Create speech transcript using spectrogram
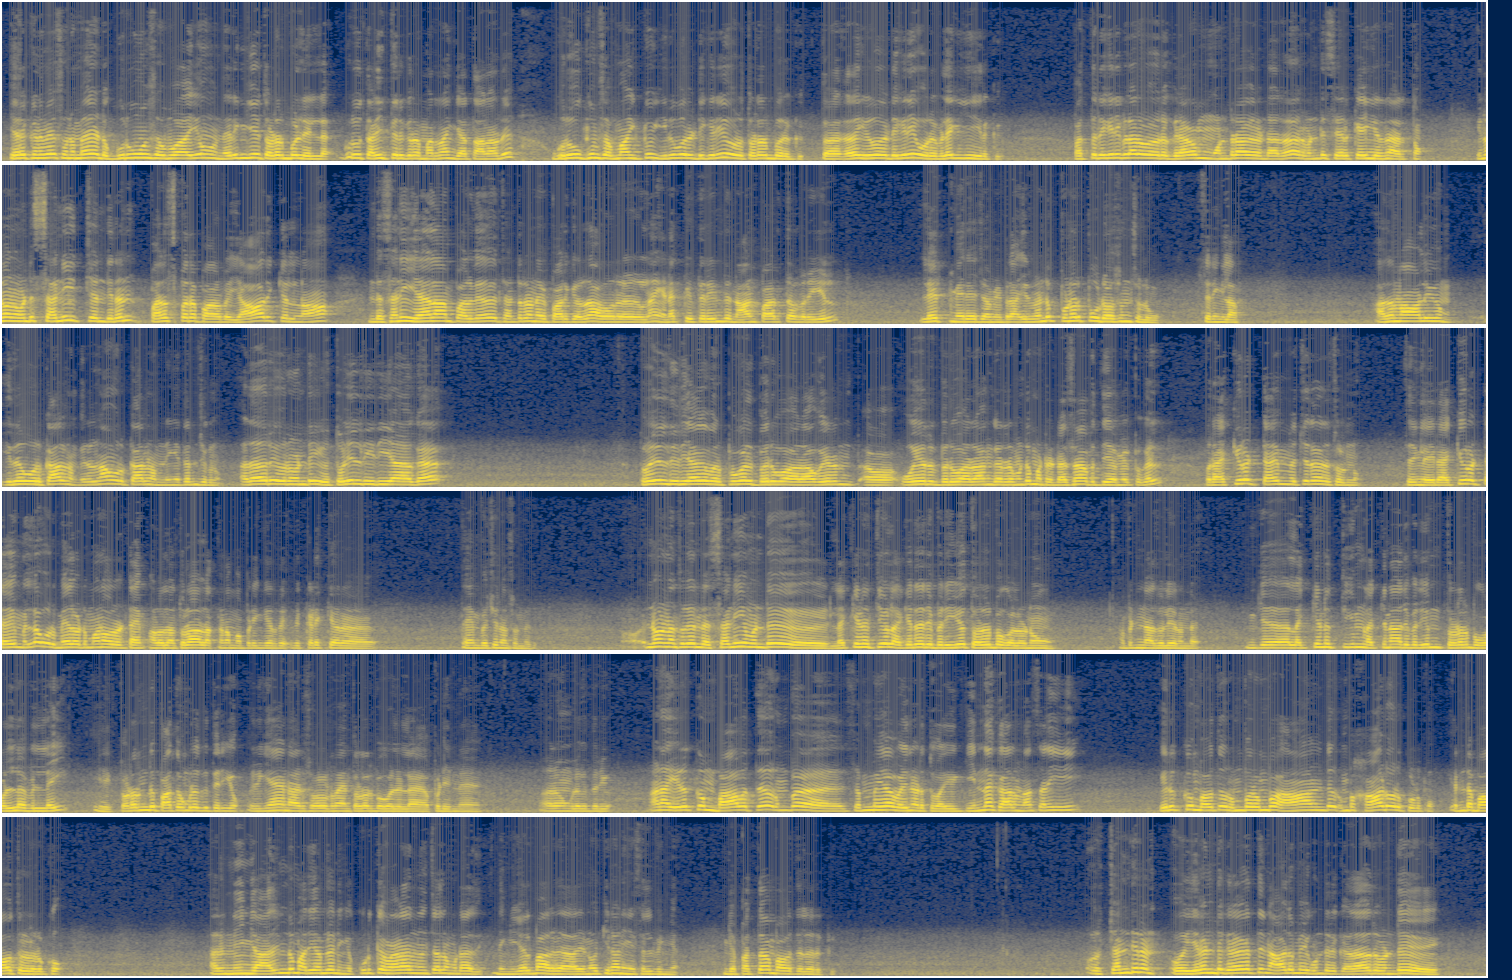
ஏற்கனவே சொன்ன மாதிரி இந்த குருவும் செவ்வாயும் நெருங்கிய தொடர்பில் இல்லை. குரு தனித்து இருக்கிற மாதிரி தான் இங்கே அதாவது குருவுக்கும் செவ்வாய்க்கும் இருபது டிகிரி ஒரு தொடர்பு இருக்குது அதாவது இருபது டிகிரி ஒரு விலகி இருக்குது பத்து டிகிரிக்குள்ளார ஒரு கிரகம் ஒன்றாக ரெண்டாவது வந்துட்டு வந்து சேர்க்கைங்கிறது அர்த்தம். இன்னொன்று வந்து சனி சந்திரன் பரஸ்பர பார்வை. யாருக்கெல்லாம் இந்த சனி ஏழாம் பார்வையாக சந்திரனை பார்க்கிறதோ அவர்கள்லாம் எனக்கு தெரிந்து நான் பார்த்த வரையில் லேட் மேரேஜ் அமைப்பு இது வந்து புனர்பூ டோஸ்ன்னு சொல்லுவோம். சரிங்களா? அதனாலையும் இது ஒரு காரணம். இதெல்லாம் ஒரு காரணம். நீங்கள் தெரிஞ்சுக்கணும். அதாவது இவர் வந்து தொழில் ரீதியாக தொழில் ரீதியாக இவர் புகழ் பெறுவாரா உயர் உயர் பெறுவாராங்கிறத மட்டும் மற்ற தசாபத்தி அமைப்புகள் ஒரு அக்யூரேட் டைம் வச்சு தான் அதை சொல்லணும். சரிங்களா? இது அக்யூரேட் டைம் இல்லை ஒரு மேலோட்டமான ஒரு டைம் அவ்வளோதான் துலா லக்கணம் அப்படிங்கிறது. இது கிடைக்கிற டைம் வச்சு நான் சொன்னது. இன்னொன்று நான் சொல்லியிருந்தேன் சனி வந்து லக்கினத்தையோ லக்கினாதிபதியோ தொடர்பு கொள்ளணும் அப்படின்னு நான் சொல்லியிருந்தேன். இங்கே லக்கினத்தையும் லக்கினாதிபதியும் தொடர்பு கொள்ளவில்லை. தொடர்ந்து பார்த்தவங்களுக்கு தெரியும். இது ஏன் நான் சொல்கிறேன் தொடர்பு கொள்ளலை அப்படின்னு. அது உங்களுக்கு தெரியும். ஆனால் இருக்கும் பாவத்தை ரொம்ப செம்மையாக வழிநடத்துவார் இதுக்கு என்ன காரணம்னா சனி இருக்கும் பாவத்தை ரொம்ப ரொம்ப ஆண்டு ரொம்ப ஹார்ட் ஒர்க் கொடுக்கும். எந்த பாவத்தில் இருக்கும் அது நீங்கள் அறிந்தும் அறியாமலே நீங்கள் கொடுக்க வேணாம்னு நினச்சாலும் கூடாது. நீங்கள் இயல்பாக அதை அதை நோக்கி தான் நீங்கள் செல்வீங்க. இங்கே பத்தாம் பாவத்தில் இருக்குது ஒரு சந்திரன் ஒரு இரண்டு கிரகத்தின் ஆளுமை கொண்டு இருக்குது அதாவது வந்து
